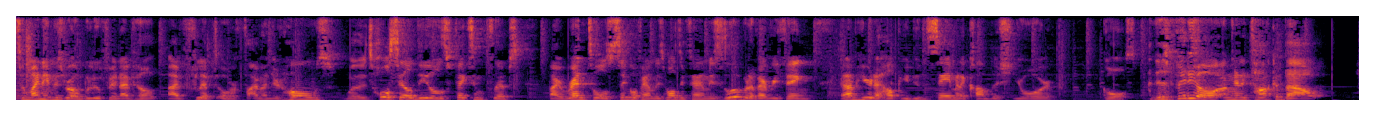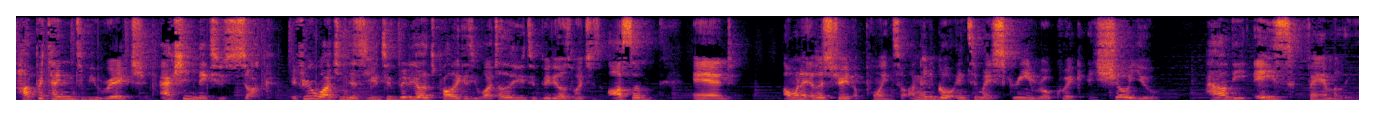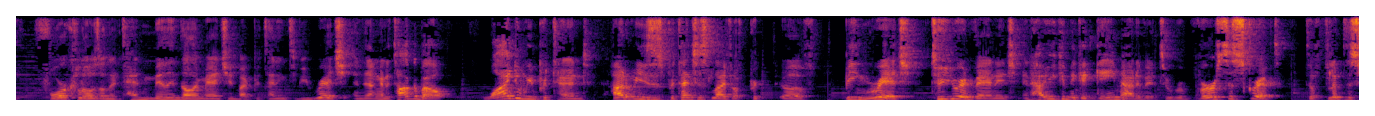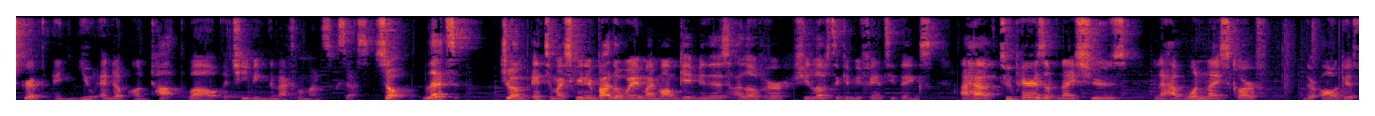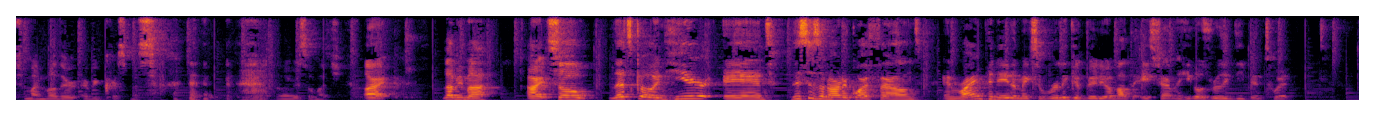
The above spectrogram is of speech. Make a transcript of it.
So my name is Raul Bolufe and I've helped, I've flipped over 500 homes, whether it's wholesale deals, fix and flips, buy rentals, single families, multifamilies, a little bit of everything. And I'm here to help you do the same and accomplish your goals. In this video, I'm gonna talk about how pretending to be rich actually makes you suck. If you're watching this YouTube video, it's probably because you watch other YouTube videos, which is awesome. And I wanna illustrate a point. So I'm gonna go into my screen real quick and show you how the Ace family foreclosed on their $10 million mansion by pretending to be rich. And then I'm gonna talk about why do we pretend? How do we use this pretentious life of, of being rich to your advantage and how you can make a game out of it to reverse the script to flip the script and you end up on top while achieving the maximum amount of success. So let's jump into my screen here. By the way, my mom gave me this. I love her. She loves to give me fancy things. I have two pairs of nice shoes and I have one nice scarf. They're all gifts from my mother every Christmas. I love her so much. All right, love you, Ma. All right, so let's go in here. And this is an article I found and Ryan Pineda makes a really good video about the Ace family. He goes really deep into it.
